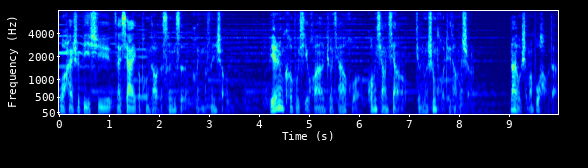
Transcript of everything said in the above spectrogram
我还是必须在下一个碰到的村子和你们分手。别人可不喜欢这家伙，光想想就能生火这档子事儿。那有什么不好的？”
